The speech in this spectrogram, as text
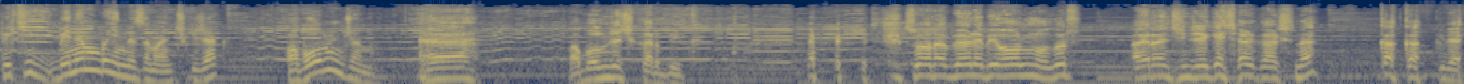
Peki benim bıyığım ne zaman çıkacak? Baba olunca mı? Ee, baba olunca çıkar bıyık. Sonra böyle bir oğlun olur. Ayran içince geçer karşına. Kalk kalk güler.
